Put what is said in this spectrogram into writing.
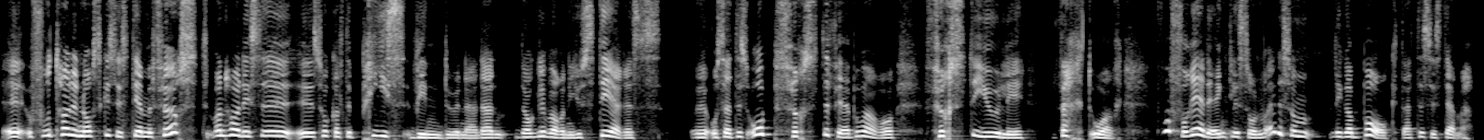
Eh, for å ta det norske systemet først. Man har disse eh, såkalte prisvinduene der dagligvarene justeres eh, og settes opp 1.2. og 1.7 hvert år. Hvorfor er det egentlig sånn? Hva er det som ligger bak dette systemet?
